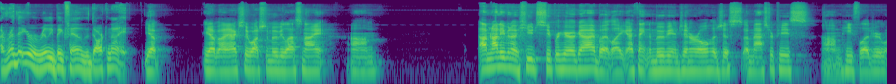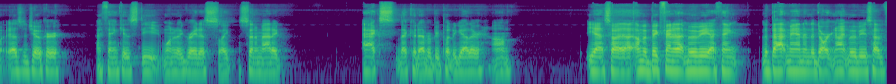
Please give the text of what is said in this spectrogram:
I read that you're a really big fan of The Dark Knight. Yep. Yep. I actually watched a movie last night. Um, I'm not even a huge superhero guy, but like I think the movie in general is just a masterpiece. Um, Heath Ledger as the Joker, I think, is the one of the greatest like cinematic acts that could ever be put together. Um, yeah, so I, I'm a big fan of that movie. I think the Batman and the Dark Knight movies have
